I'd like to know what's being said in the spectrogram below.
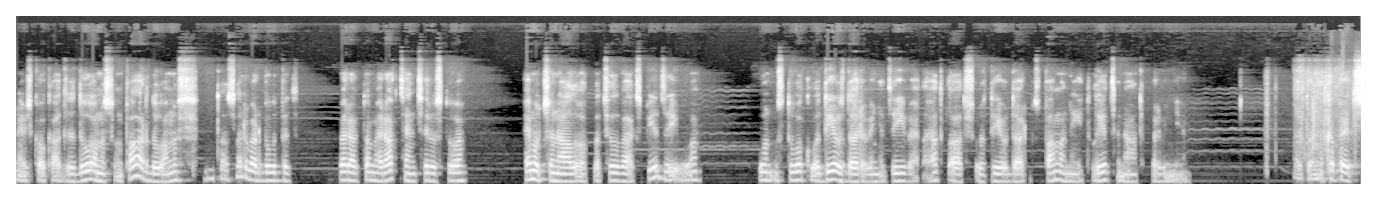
nevis kaut kādas domas un pārdomas. Tās arī var būt, bet vairāk tomēr akcents ir uz to emocionālo, ko cilvēks piedzīvo, un uz to, ko Dievs dara viņa dzīvē, lai atklātu šos Dieva darbus, pamanītu, liecinātu par viņiem. Domāju, kāpēc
